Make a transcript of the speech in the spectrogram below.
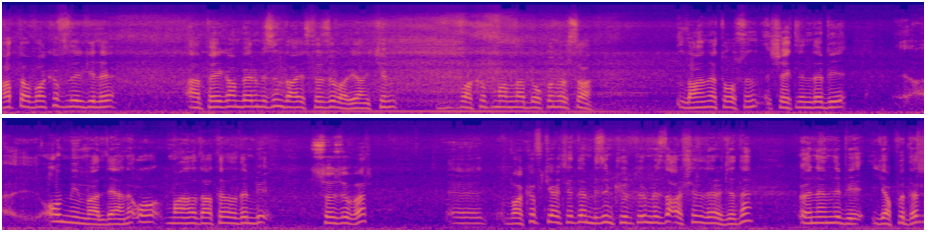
Hatta vakıfla ilgili yani peygamberimizin dahi sözü var. Yani kim vakıf malına dokunursa lanet olsun şeklinde bir o minvalde yani o manada hatırladığım bir sözü var. Ee, vakıf gerçekten bizim kültürümüzde aşırı derecede önemli bir yapıdır.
